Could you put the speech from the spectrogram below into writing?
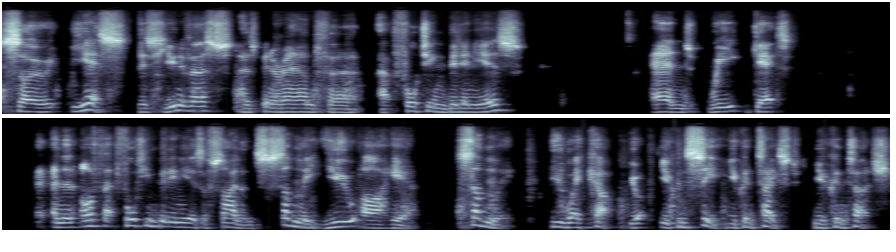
So, yes, this universe has been around for uh, 14 billion years. And we get, and then after that 14 billion years of silence, suddenly you are here. Suddenly you wake up, you, you can see, you can taste, you can touch.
